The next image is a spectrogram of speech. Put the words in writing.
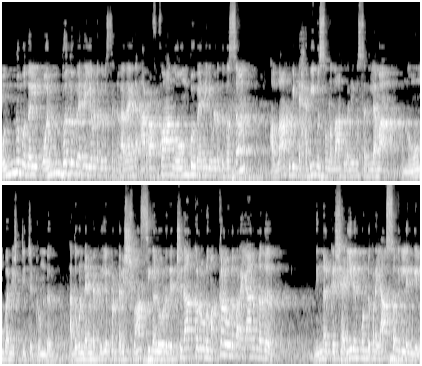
ഒന്ന് മുതൽ ഒൻപത് വരെയുള്ള ദിവസങ്ങൾ അതായത് അറഫ നോമ്പ് വരെയുള്ള ദിവസം അള്ളാഹുവിന്റെ ഹബീബ് സുല്ലാഹു അലൈഹി വസല്ലമ നോമ്പ് അനുഷ്ഠിച്ചിട്ടുണ്ട്. അതുകൊണ്ട് എന്റെ പ്രിയപ്പെട്ട വിശ്വാസികളോട് രക്ഷിതാക്കളോട് മക്കളോട് പറയാനുള്ളത് നിങ്ങൾക്ക് ശരീരം കൊണ്ട് പ്രയാസമില്ലെങ്കിൽ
